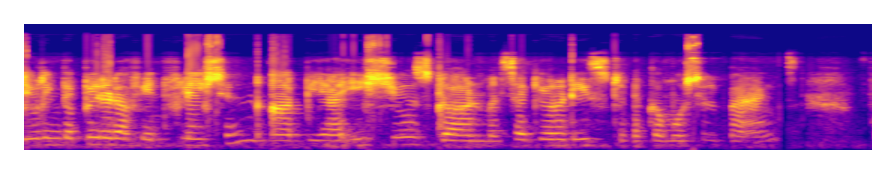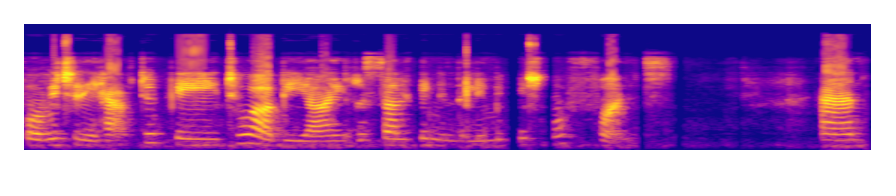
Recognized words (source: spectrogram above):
During the period of inflation, RBI issues government securities to the commercial banks for which they have to pay to RBI resulting in the limitation of funds and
